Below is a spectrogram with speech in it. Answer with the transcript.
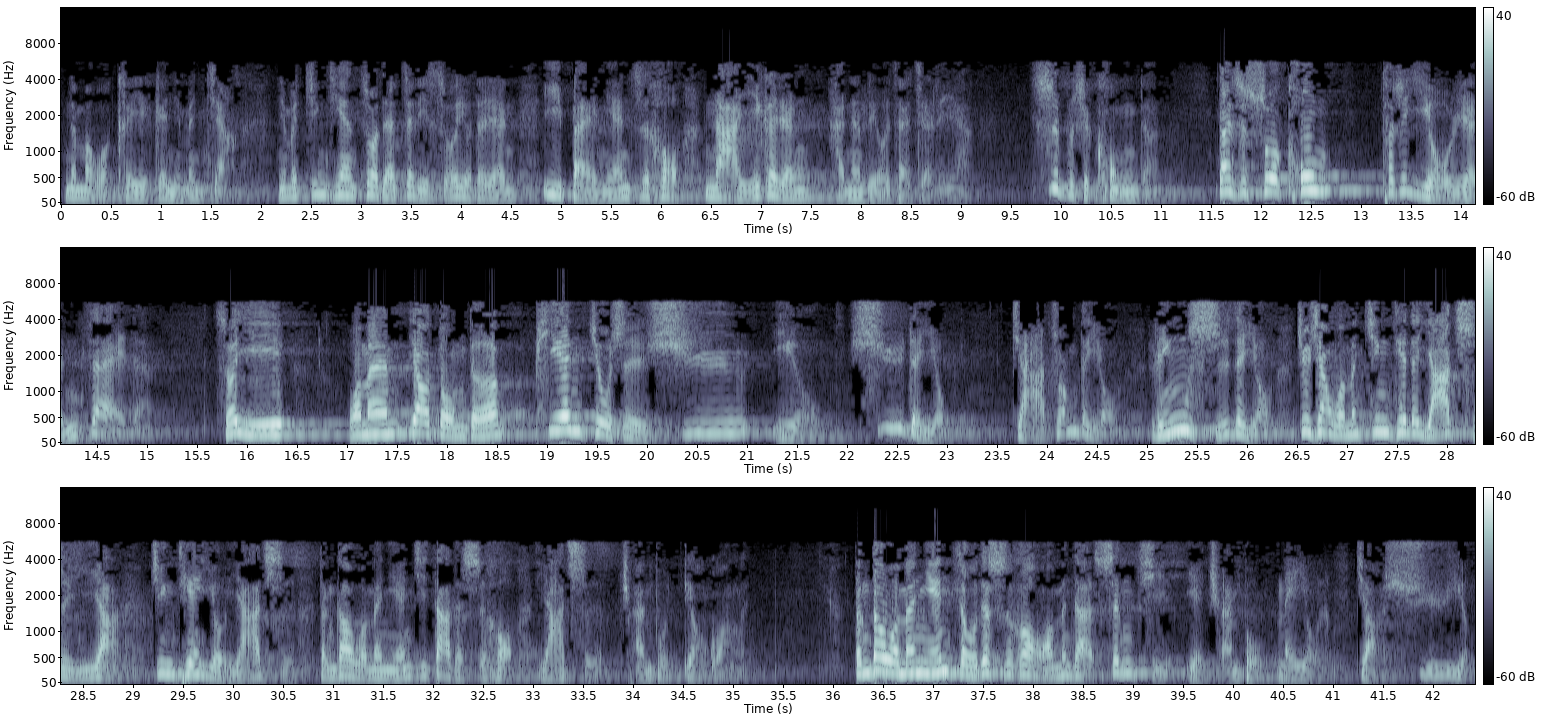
那么我可以跟你们讲，你们今天坐在这里所有的人，一百年之后，哪一个人还能留在这里呀？是不是空的？但是说空，它是有人在的，所以我们要懂得，偏就是虚有，虚的有，假装的有，临时的有，就像我们今天的牙齿一样。今天有牙齿，等到我们年纪大的时候，牙齿全部掉光了。等到我们年走的时候，我们的身体也全部没有了，叫虚有。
